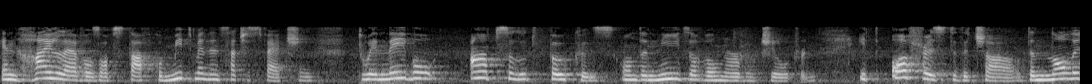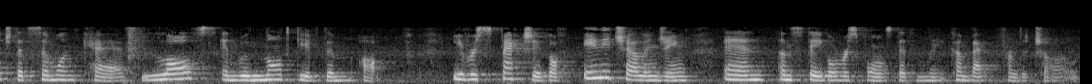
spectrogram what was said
and high levels of staff commitment and satisfaction to enable absolute focus on the needs of vulnerable children. It offers to the child the knowledge that someone cares, loves, and will not give them up, irrespective of any challenging and unstable response that may come back from the child.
